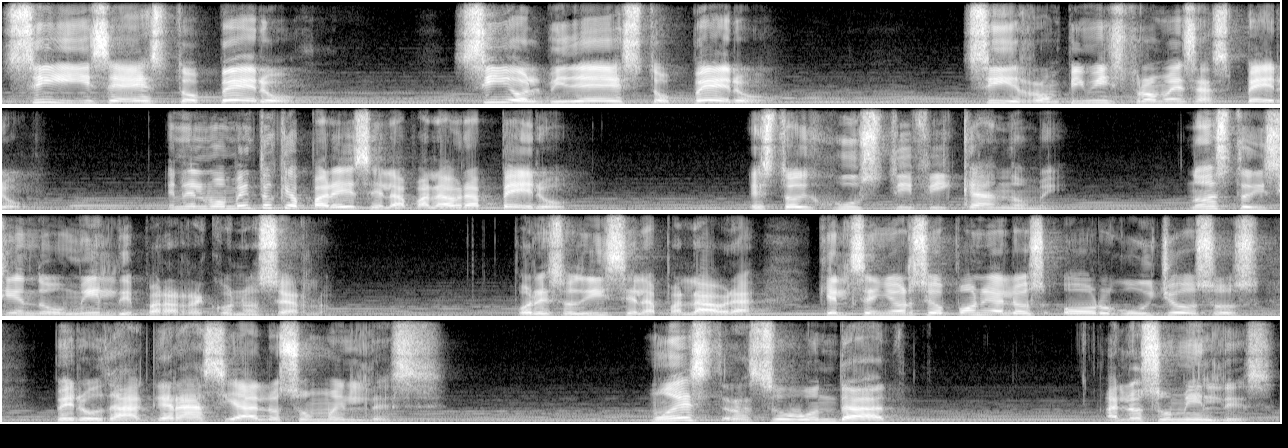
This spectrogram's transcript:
Sí, hice esto, pero. Sí, olvidé esto, pero. Sí, rompí mis promesas, pero en el momento que aparece la palabra pero, estoy justificándome. No estoy siendo humilde para reconocerlo. Por eso dice la palabra que el Señor se opone a los orgullosos, pero da gracia a los humildes. muestra su bondad a los humildes,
